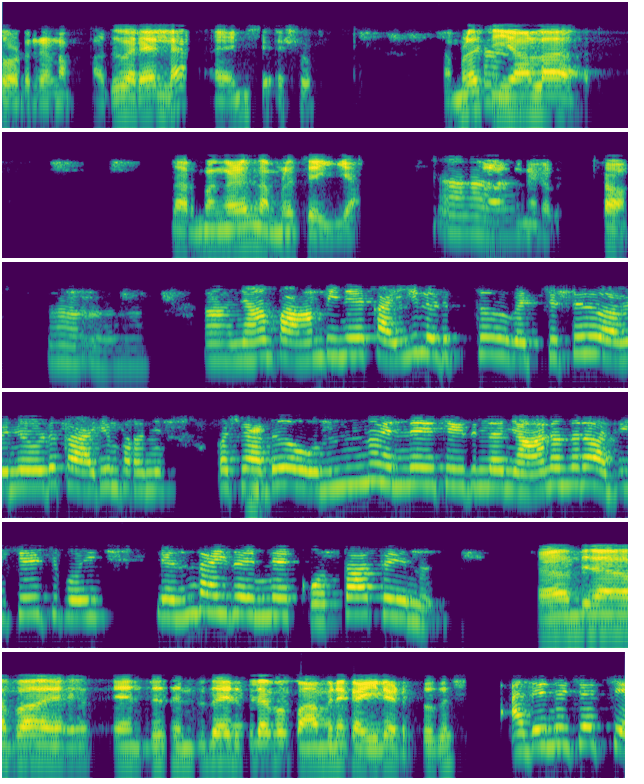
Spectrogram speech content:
തുടരണം. അതുവരെ അല്ല അതിന് ശേഷം നമ്മൾ ചെയ്യാനുള്ള ധർമ്മങ്ങൾ നമ്മൾ ചെയ്യാം. കേട്ടോ? ഞാൻ പാമ്പിനെ കയ്യിലെടുത്ത് വെച്ചിട്ട് അവനോട് കാര്യം പറഞ്ഞു. പക്ഷെ അത് ഒന്നും എന്നെ ചെയ്തില്ല. ഞാൻ അന്നേരം അതിശയിച്ചു പോയി. എന്താ ഇത് എന്നെ കൊത്താത്തേന്ന് അതെന്ന് വെച്ചാ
